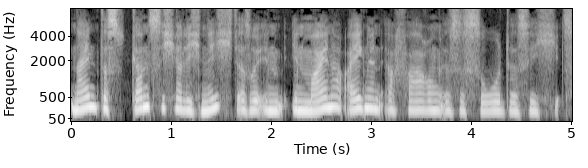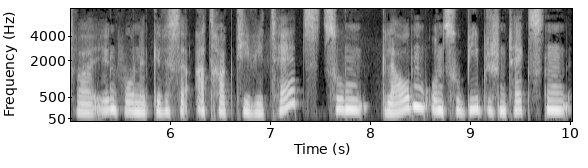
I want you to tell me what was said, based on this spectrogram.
Nein, das ganz sicherlich nicht. Also in, in meiner eigenen Erfahrung ist es so, dass ich zwar irgendwo eine gewisse Attraktivität zum Glauben und zu biblischen Texten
